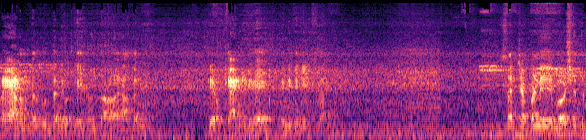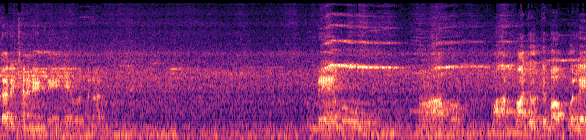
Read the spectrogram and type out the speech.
ప్రయాణం జరుగుతుందనే ఉద్దేశంతో అతన్ని క్యాండిడేట్గా ఎన్నిక చేశారు. సార్ చెప్పండి భవిష్యత్తు కార్యాచరణ ఏంటి? ఏం చేయబోతున్నారు? మేము మా మహాత్మా జ్యోతిబా పూలే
